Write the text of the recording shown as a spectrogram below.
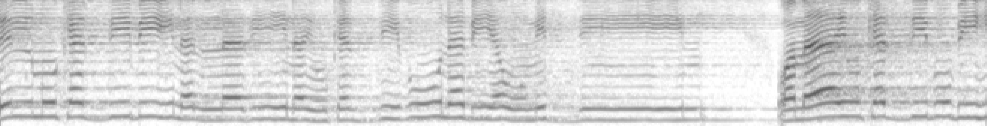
للمكذبين الذين يكذبون بيوم الدين وما يكذب به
